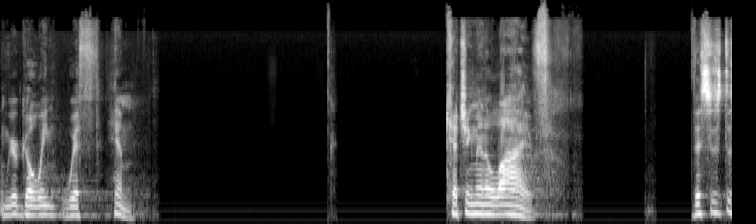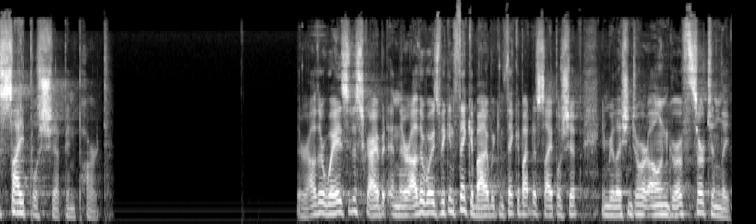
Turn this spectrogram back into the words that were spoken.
And we're going with him. Catching men alive. This is discipleship in part. There are other ways to describe it, and there are other ways we can think about it. We can think about discipleship in relation to our own growth, certainly.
